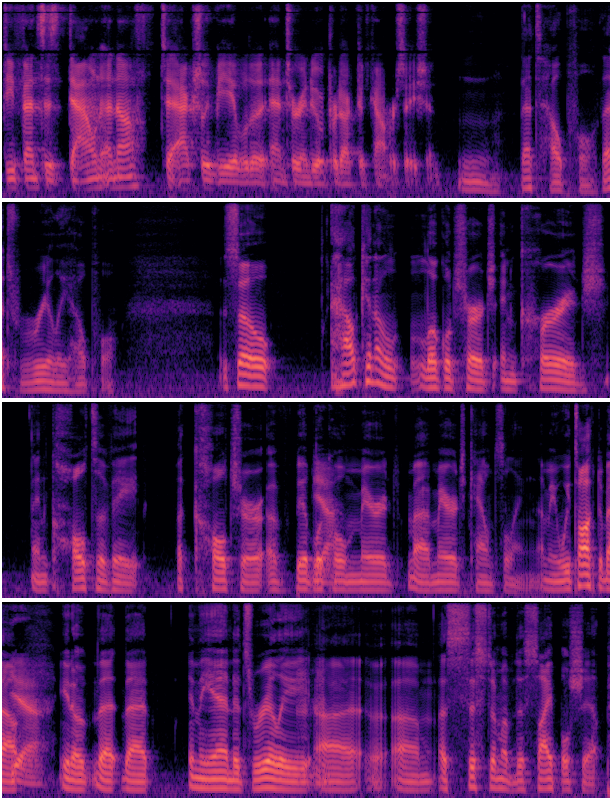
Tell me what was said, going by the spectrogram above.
defenses down enough to actually be able to enter into a productive conversation. Mm, that's helpful. That's really helpful. So, how can a local church encourage and cultivate a culture of biblical yeah. marriage uh, marriage counseling? I mean, we talked about yeah. you know that that in the end it's really mm-hmm. uh, um, a system of discipleship.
